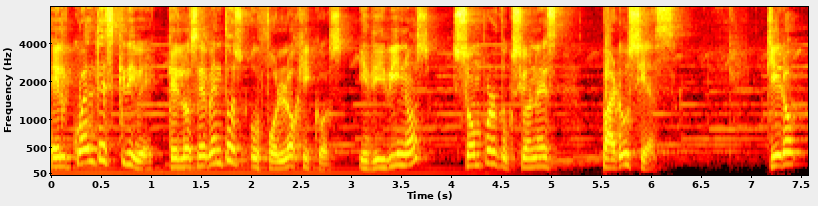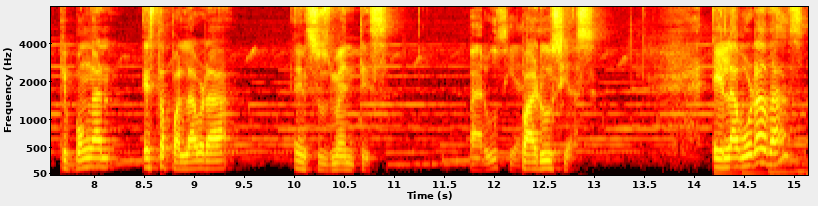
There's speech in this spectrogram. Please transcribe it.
El cual describe que los eventos ufológicos y divinos son producciones parusias. Quiero que pongan esta palabra en sus mentes. Parusias. Parusias. Elaboradas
